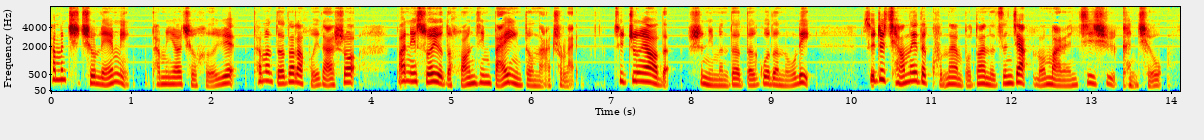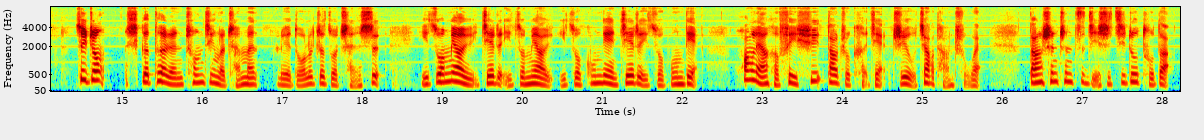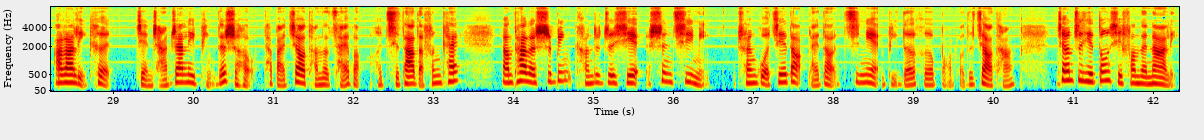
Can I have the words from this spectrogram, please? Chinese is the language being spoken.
他们祈求怜悯，他们要求合约，他们得到了回答说：“把你所有的黄金白银都拿出来，最重要的是你们的德国的奴隶。”随着墙内的苦难不断的增加，罗马人继续恳求，最终西哥特人冲进了城门，掠夺了这座城市。一座庙宇接着一座庙宇，一座宫殿接着一座宫殿，荒凉和废墟到处可见，只有教堂除外。当声称自己是基督徒的阿拉里克检查战利品的时候，他把教堂的财宝和其他的分开，让他的士兵扛着这些圣器皿穿过街道，来到纪念彼得和保罗的教堂，将这些东西放在那里。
